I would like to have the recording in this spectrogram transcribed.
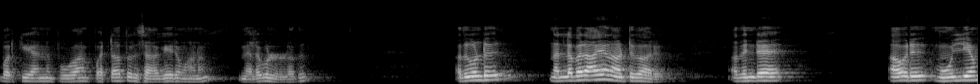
വർക്ക് ചെയ്യാനും പോകാൻ പറ്റാത്തൊരു സാഹചര്യമാണ് നിലവിലുള്ളത്. അതുകൊണ്ട് നല്ലവരായ നാട്ടുകാർ അതിന്റെ ആ ഒരു മൂല്യം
